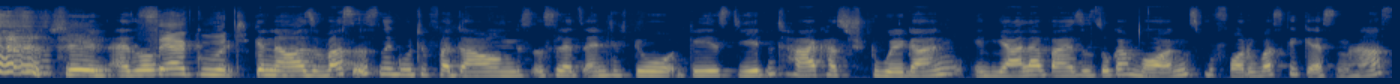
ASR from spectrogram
Schön. Also sehr gut. Genau. Also was ist eine gute Verdauung? Das ist letztendlich, du gehst jeden Tag, hast Stuhlgang, idealerweise sogar morgens, bevor du was gegessen hast.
